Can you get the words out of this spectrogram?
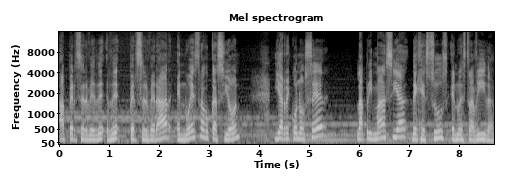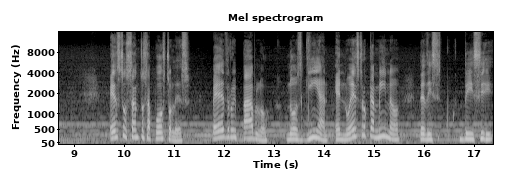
a perseverar en nuestra vocación y a reconocer la primacia de Jesús en nuestra vida. Estos santos apóstoles, Pedro y Pablo, nos guían en nuestro camino de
